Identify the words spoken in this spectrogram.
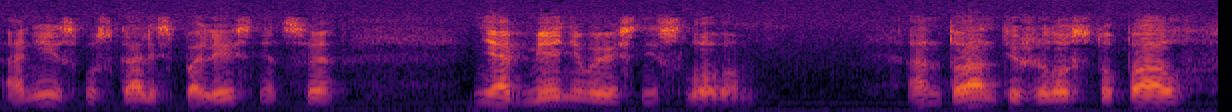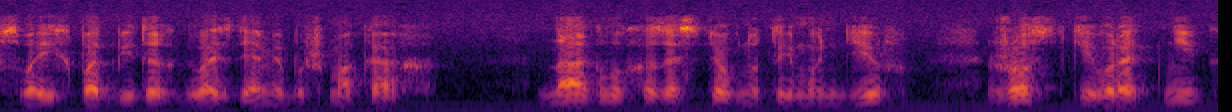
Они спускались по лестнице, не обмениваясь ни словом. Антуан тяжело ступал в своих подбитых гвоздями башмаках. Наглухо застегнутый мундир, жесткий воротник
